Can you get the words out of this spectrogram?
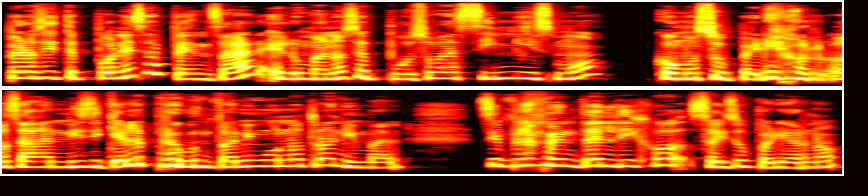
pero si te pones a pensar, el humano se puso a sí mismo como superior, o sea, ni siquiera le preguntó a ningún otro animal, simplemente él dijo, soy superior, ¿no?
